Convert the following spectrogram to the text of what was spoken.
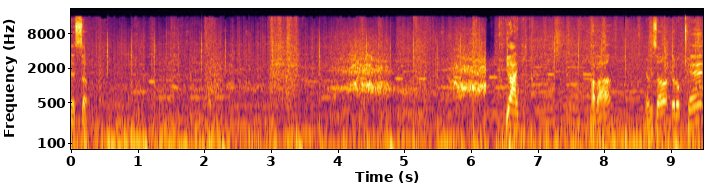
됐어. 야 이, 봐봐. 여기서 요렇게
